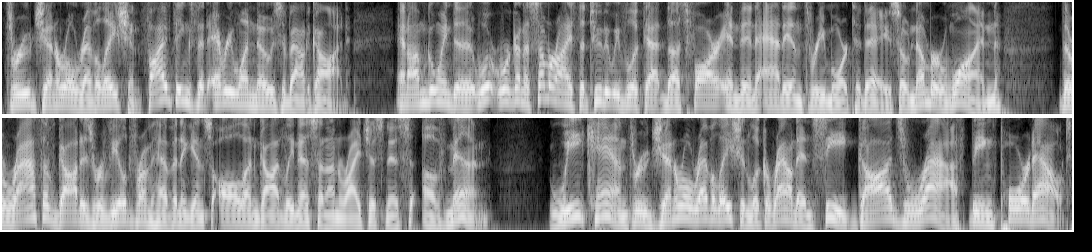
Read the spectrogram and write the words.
through general revelation. Five things that everyone knows about God. And I'm going to, we're, going to summarize the two that we've looked at thus far and then add in three more today. So, number one, the wrath of God is revealed from heaven against all ungodliness and unrighteousness of men we can, through general revelation, look around and see God's wrath being poured out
